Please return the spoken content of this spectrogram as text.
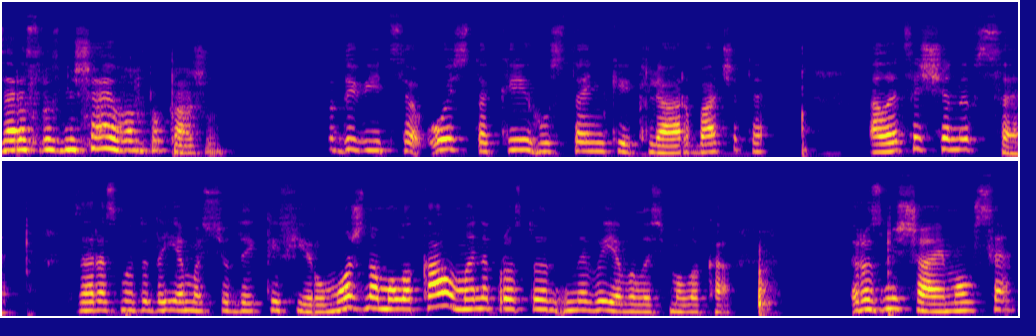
Зараз розмішаю, вам покажу. Подивіться, ось такий густенький кляр, бачите? Але це ще не все. Зараз ми додаємо сюди кефіру. Можна молока, у мене просто не виявилось молока. Розмішаємо все.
